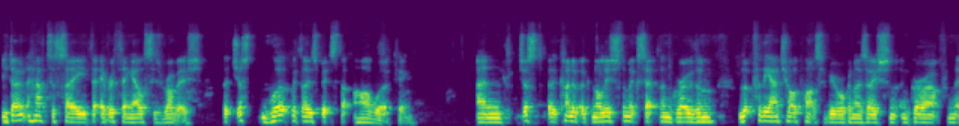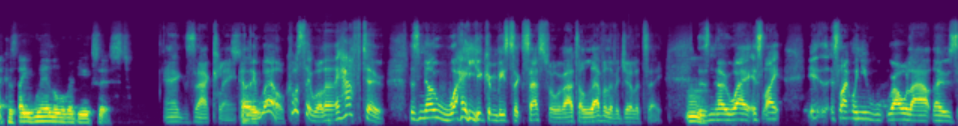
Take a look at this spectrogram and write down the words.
you don't have to say that everything else is rubbish, but just work with those bits that are working, and just uh, kind of acknowledge them, accept them, grow them. Look for the agile parts of your organization and grow out from there because they will already exist. Exactly. So, and they will. Of course they will. They have to. There's no way you can be successful without a level of agility. Mm. There's no way. It's like it's like when you roll out those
